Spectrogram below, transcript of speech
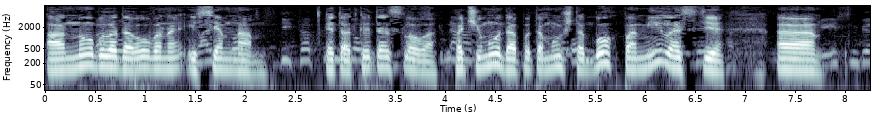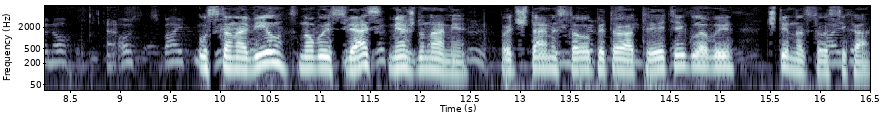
оно было даровано и всем нам. Это открытое слово. Почему? Да потому что Бог по милости э, установил новую связь между нами. Прочитаем из 2 Петра 3 главы 14 стиха.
